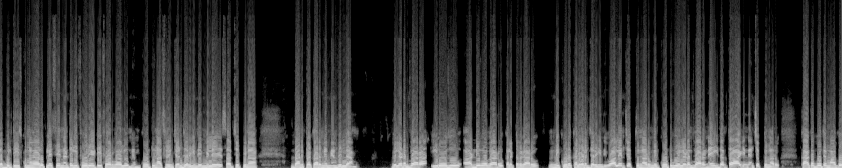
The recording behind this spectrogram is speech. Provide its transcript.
డబ్బులు తీసుకున్న వారు ప్లస్ ఏంటంటే ఈ ఫోర్ ఎయిటీ ఫోర్ వాళ్ళు మేము కోర్టును ఆశ్రయించడం జరిగింది. ఎమ్మెల్యే సార్ చెప్పిన దాని ప్రకారమే మేము వెళ్ళాము. వెళ్ళడం ద్వారా ఈరోజు ఆర్డీఓ గారు కలెక్టర్ గారు ని కూడా కలవడం జరిగింది. వాళ్ళు ఏం చెప్తున్నారు? మీరు కోర్టుకు వెళ్ళడం ద్వారానే ఇదంతా ఆగింది అని చెప్తున్నారు. కాకపోతే మాకు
